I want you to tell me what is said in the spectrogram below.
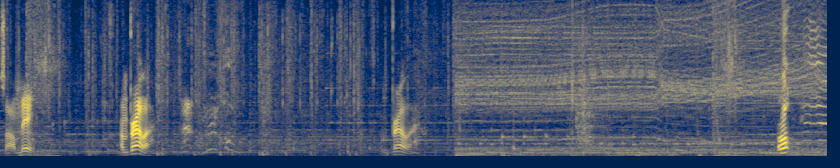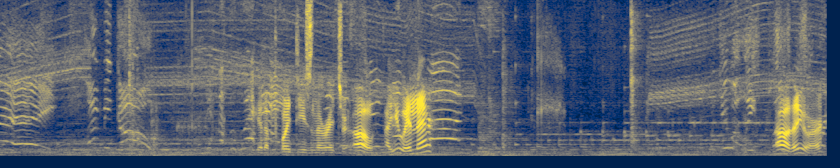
It's all me. Umbrella. Umbrella. Oh, Hey! Let me go! You gotta point these in the right direction. Oh, are you in there? Oh, there you are.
